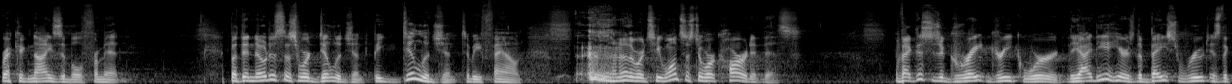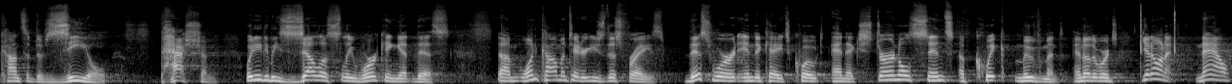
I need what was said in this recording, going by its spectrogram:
recognizable from it. But then notice this word diligent. Be diligent to be found. in other words, he wants us to work hard at this. In fact, this is a great Greek word. The idea here is the base root is the concept of zeal, passion. We need to be zealously working at this. Um, one commentator used this phrase. This word indicates, quote, an external sense of quick movement. In other words, get on it now.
